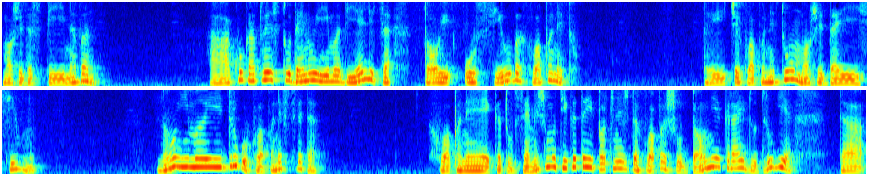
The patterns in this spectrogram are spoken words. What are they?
може да спи и навън. А когато е студено и има виелица, той усилва хлопането. Тъй, че хлопането може да е и силно. Но има и друго хлопане в света. Хлопане е като вземеш мотиката и почнеш да хлопаш от долния край до другия, да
